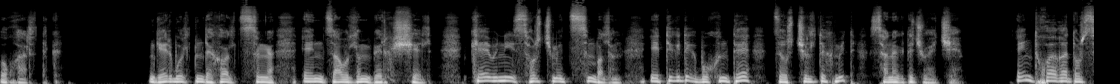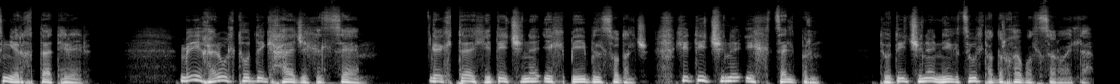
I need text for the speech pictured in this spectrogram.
ухаардаг. Гэр бүлтэн тохиолдсон энэ завлан бэрхшээл Кевиний сурч мэдсэн болон итгэдэг бүхэнтэй зөрчилдөх мэт санагдж байжээ. Энэ тухайга дурсан ярихдаа тэрээр би хариултуудыг хайж эхэлсэн. Гэхдээ хэдий ч нэ их Библи судалж, хэдий ч нэ их залбирна. Төдий ч нэ нэг зүйл тодорхой болсоор байлаа.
